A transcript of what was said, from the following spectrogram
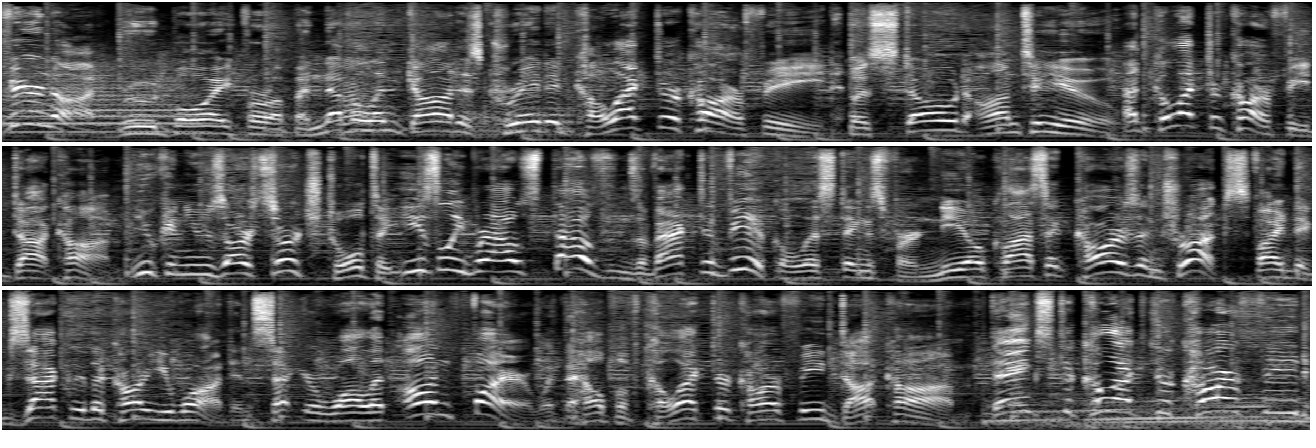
Fear not, rude boy, for a benevolent God has created Collector Car Feed, bestowed onto you. At collectorcarfeed.com, you can use our search tool to easily browse thousands of active vehicle listings for neoclassic cars and trucks. Find exactly the car you want and set your wallet on fire with the help of collectorcarfeed.com. Thanks to Collector Car Feed,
